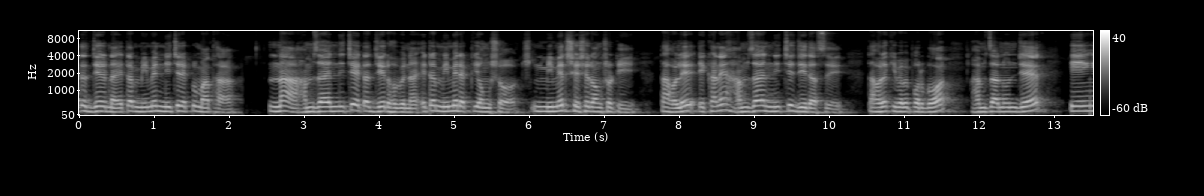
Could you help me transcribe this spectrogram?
এটা জের না, এটা মিমের নিচের একটু মাথা। না হামজায়ের নিচে এটা জের হবে না, এটা মিমের একটি অংশ, মিমের শেষের অংশটি। তাহলে এখানে হামজায়ের নিচে জের আছে। তাহলে কীভাবে পড়ব? হামজা নুন জের, ইং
